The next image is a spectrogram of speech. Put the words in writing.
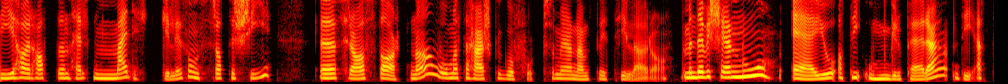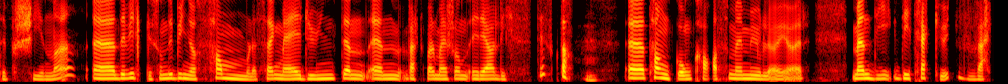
De har hatt en helt merkelig sånn strategi fra starten av om at det her skulle gå fort, som jeg har nevnt litt tidligere òg. Men det vi ser nå, er jo at de omgrupperer, de etterforsyner. Eh, det virker som de begynner å samle seg mer rundt en, en hvert fall mer sånn realistisk da, eh, tanke om hva som er mulig å gjøre. Men de, de trekker jo ikke vekk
